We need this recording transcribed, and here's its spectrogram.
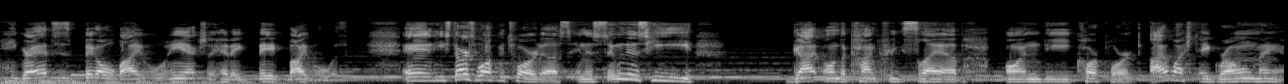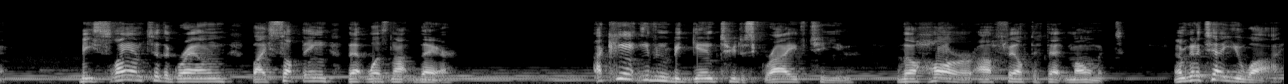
he grabs his big old Bible. He actually had a big Bible with him and he starts walking toward us. And as soon as he got on the concrete slab on the carport, I watched a grown man be slammed to the ground by something that was not there. I can't even begin to describe to you the horror I felt at that moment. And I'm going to tell you why.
